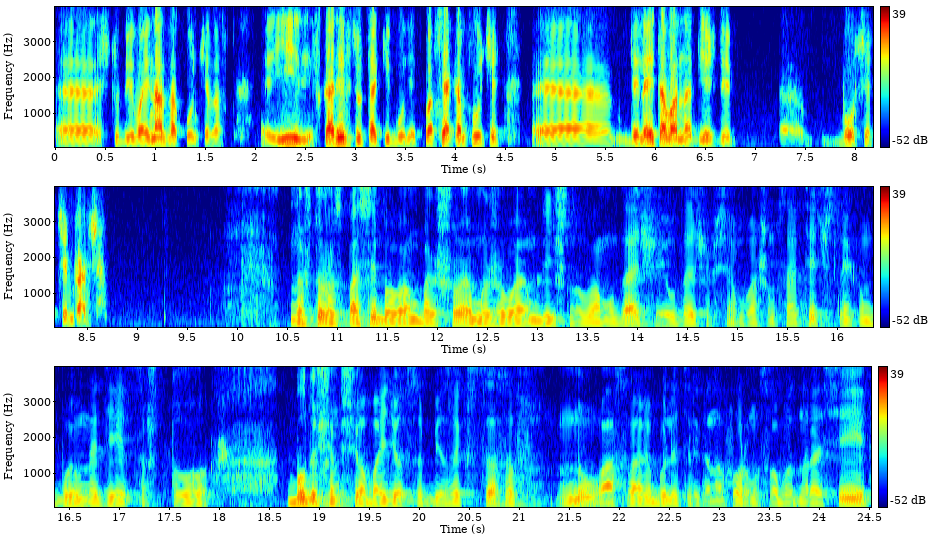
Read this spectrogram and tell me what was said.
э, чтобы война закончилась. И, скорее всего, так и будет. Во всяком случае, э, для этого надежды больше, чем раньше. Ну что же, спасибо вам большое. Мы желаем лично вам удачи и удачи всем вашим соотечественникам. Будем надеяться, что в будущем все обойдется без эксцессов. Ну, а с вами были телеканал форума «Свободной России»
